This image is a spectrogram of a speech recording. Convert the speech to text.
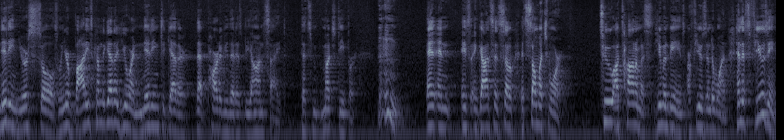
knitting your souls. When your bodies come together, you are knitting together that part of you that is beyond sight, that's much deeper. and, and, and God says, so it's so much more. Two autonomous human beings are fused into one. And this fusing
